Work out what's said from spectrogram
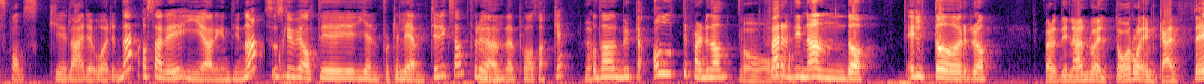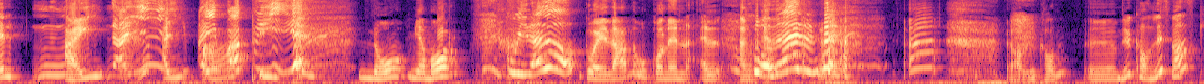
spansklæreårene, og særlig i Argentina, så skulle vi alltid gjenfortelle eventyr ikke sant? for å Mhm. øve på å snakke. Ja. Og da brukte jeg alltid Ferdinand. Åh. Ferdinando el toro. Ferdinando el toro en cárcel. Mm. Ay, Nei! ay, Ay, papi! No, mi amor. Cuidado! Cuidado con el, el Joder! Ja, vi kan. eh, Du kan litt spansk.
